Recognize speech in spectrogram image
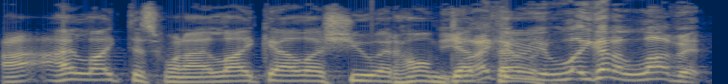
I, I like this one. I like LSU at home. You, like it you, you, gotta love it.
